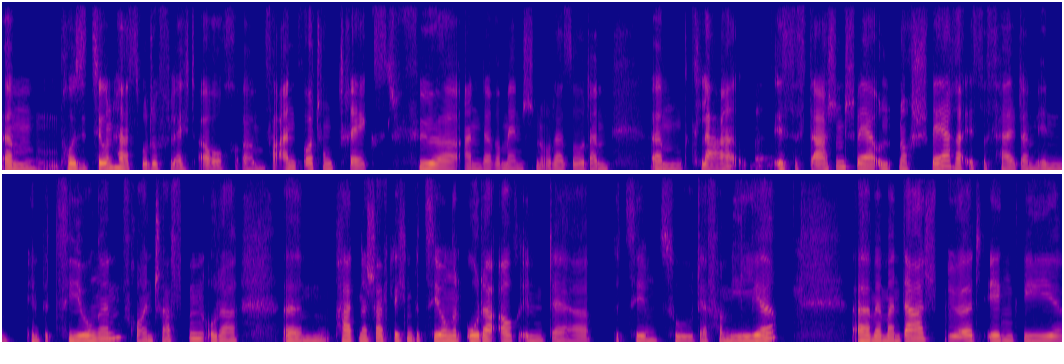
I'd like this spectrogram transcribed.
ähm, Position hast, wo du vielleicht auch ähm, Verantwortung trägst für andere Menschen oder so, dann Ähm, klar ist es da schon schwer und noch schwerer ist es halt dann in, in Beziehungen, Freundschaften oder ähm, partnerschaftlichen Beziehungen oder auch in der Beziehung zu der Familie. Äh, wenn man da spürt, irgendwie,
